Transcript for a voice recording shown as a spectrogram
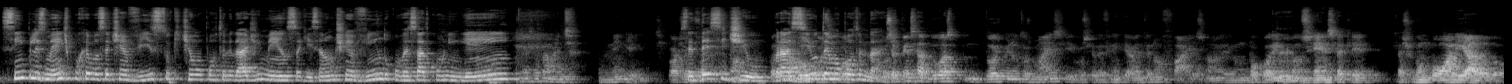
Simplesmente porque você tinha visto que tinha uma oportunidade imensa aqui. Você não tinha vindo, conversado com ninguém. Exatamente. Ninguém. Tipo, Você decidiu. não, Brasil maluco, tem uma tipo, oportunidade. Você pensa duas, dois minutos mais e você definitivamente não faz. Não? É um pouco de inconsciência que, que acho que é um bom aliado do,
